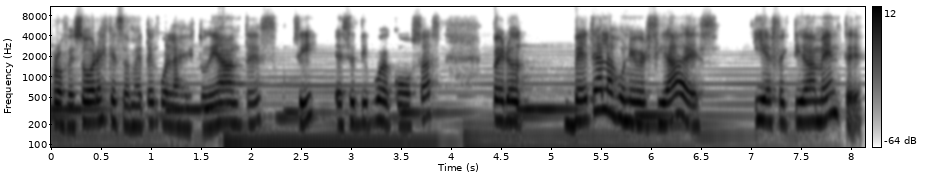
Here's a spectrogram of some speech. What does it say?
profesores que se meten con las estudiantes, ¿sí? Ese tipo de cosas. Pero vete a las universidades y efectivamente,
